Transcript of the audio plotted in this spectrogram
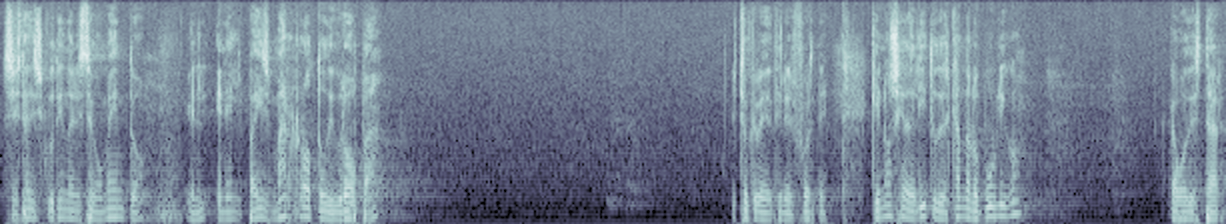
se está discutiendo en este momento en, en el país más roto de Europa. Esto que voy a decir es fuerte. Que no sea delito de escándalo público. Acabo de estar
